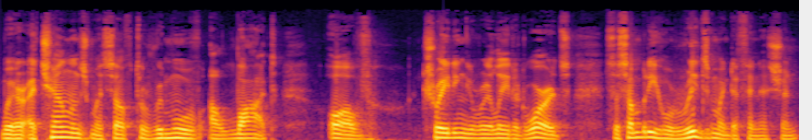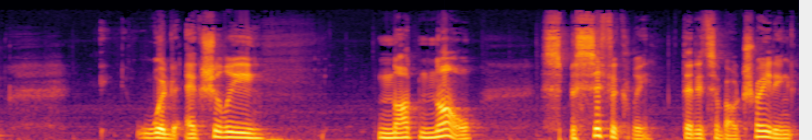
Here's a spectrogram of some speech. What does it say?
where I challenged myself to remove a lot of trading related words. So somebody who reads my definition would actually not know specifically that it's about trading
